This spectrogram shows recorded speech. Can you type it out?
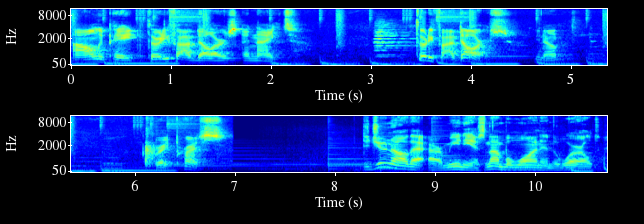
I only paid $35 a night. $35, you know, great price. Did you know that Armenia is number one in the world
